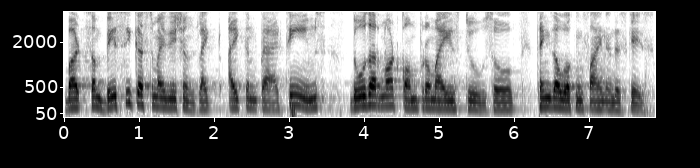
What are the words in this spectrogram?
But some basic customizations like icon pack, themes, those are not compromised too. So things are working fine in this case.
